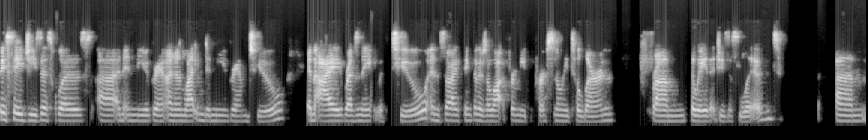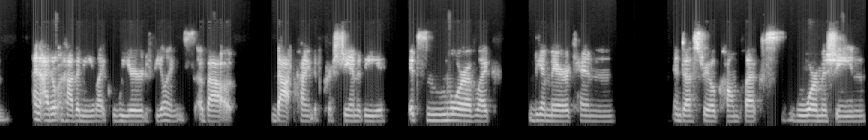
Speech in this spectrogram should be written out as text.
They say jesus was uh, an enneagram an enlightened enneagram two and i resonate with two and so i think that there's a lot for me personally to learn from the way that jesus lived. Um, and i don't have any like weird feelings about that kind of christianity it's more of like the American industrial complex war machine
